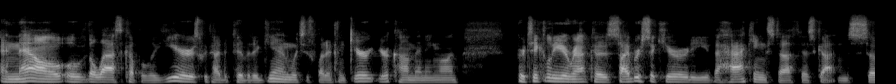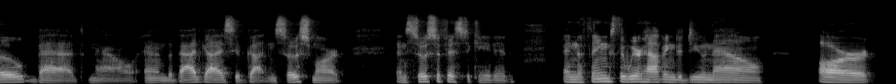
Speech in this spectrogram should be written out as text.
and now over the last couple of years we've had to pivot again which is what i think you're you're commenting on particularly around because cybersecurity, the hacking stuff has gotten so bad now, and the bad guys have gotten so smart and so sophisticated. And the things that we're having to do now are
